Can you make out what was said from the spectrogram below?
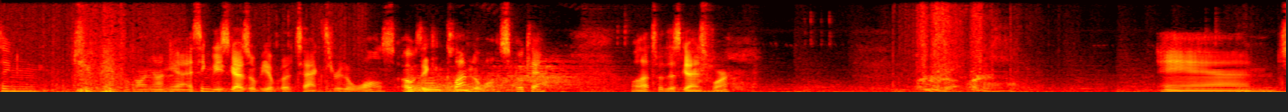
Nothing too painful going on yet. I think these guys will be able to attack through the walls. Oh, they can climb the walls. Okay. Well, that's what this guy's for. And...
